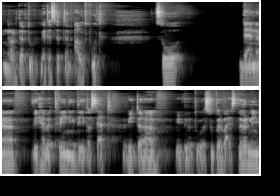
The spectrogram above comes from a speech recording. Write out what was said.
in order to get a certain output. So then uh, we have a training data set with uh, we will do a supervised learning.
